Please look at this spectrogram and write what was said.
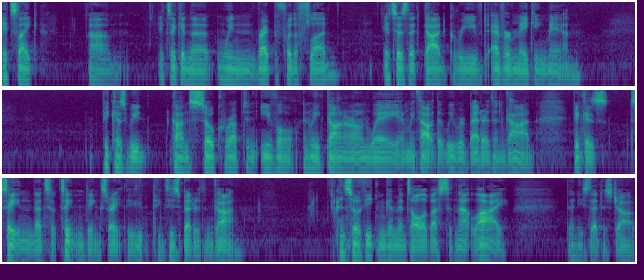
It's like, um, it's like in the when right before the flood, it says that God grieved ever making man because we'd gone so corrupt and evil and we'd gone our own way and we thought that we were better than God because Satan, that's what Satan thinks, right? He thinks he's better than God. And so if he can convince all of us in that lie, then he's done his job.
